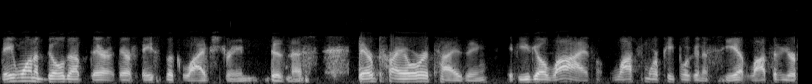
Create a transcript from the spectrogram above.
they want to build up their their Facebook live stream business. They're prioritizing if you go live, lots more people are going to see it. Lots of your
